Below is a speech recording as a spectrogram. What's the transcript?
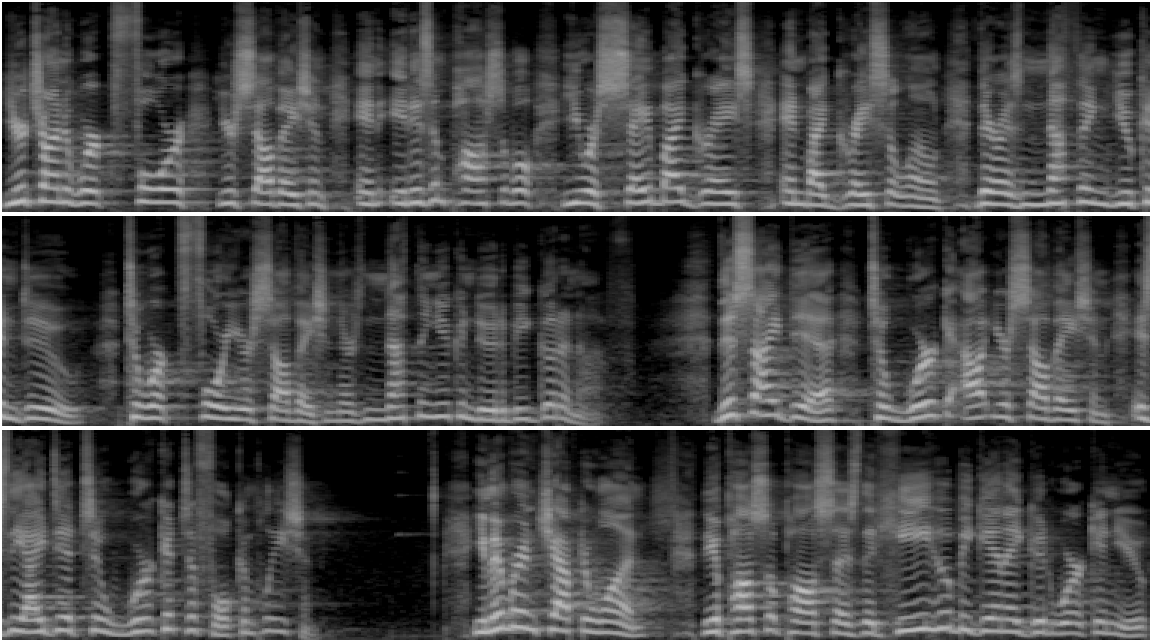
You're trying to work for your salvation, and it is impossible. You are saved by grace and by grace alone. There is nothing you can do to work for your salvation, there's nothing you can do to be good enough. This idea to work out your salvation is the idea to work it to full completion. You remember in chapter 1, the Apostle Paul says that he who began a good work in you,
